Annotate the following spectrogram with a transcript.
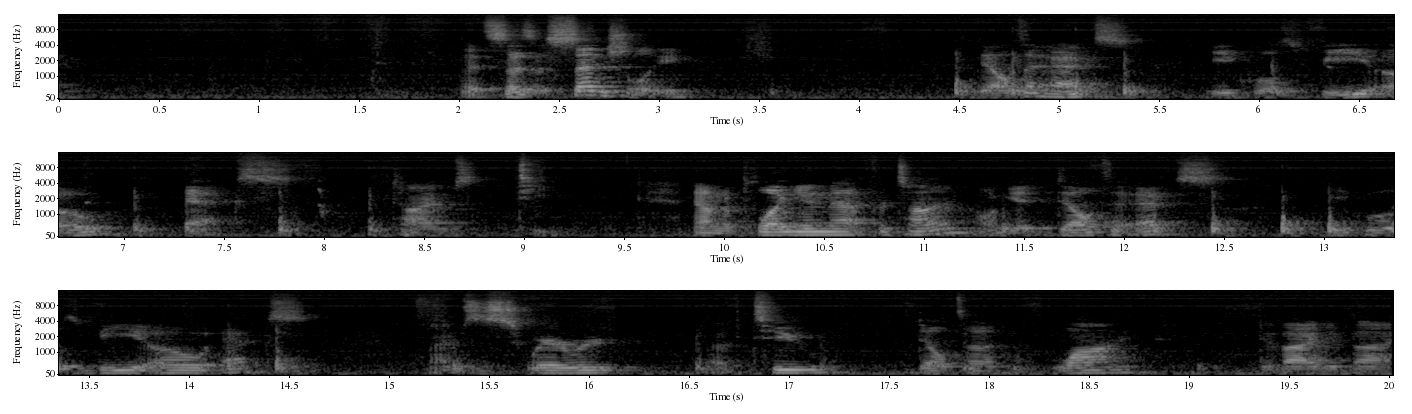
that says essentially delta x equals VOX times t. Now I'm going to plug in that for time. I'll get delta x equals VOX times the square root of 2 delta y divided by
